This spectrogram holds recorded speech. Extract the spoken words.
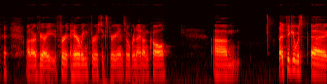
on our very harrowing first experience overnight on call. Um, I think it was uh,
